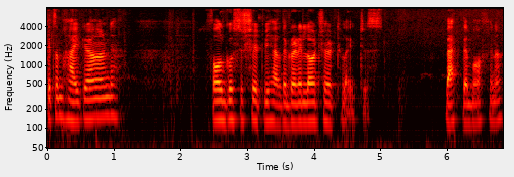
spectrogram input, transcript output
Get some high ground. If all goes to shit, we have the grenade launcher to like just back them off, you know.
